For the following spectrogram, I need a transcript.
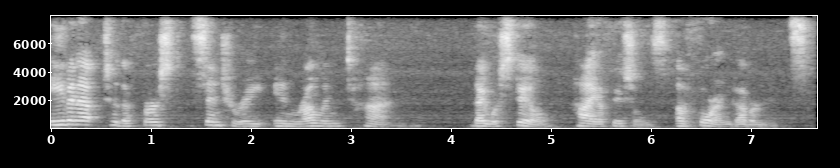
even up to the first century in Roman time. They were still high officials of foreign governments.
